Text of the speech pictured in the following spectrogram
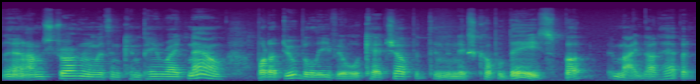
And I'm struggling with a campaign right now, but I do believe it will catch up within the next couple days, but it might not happen.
